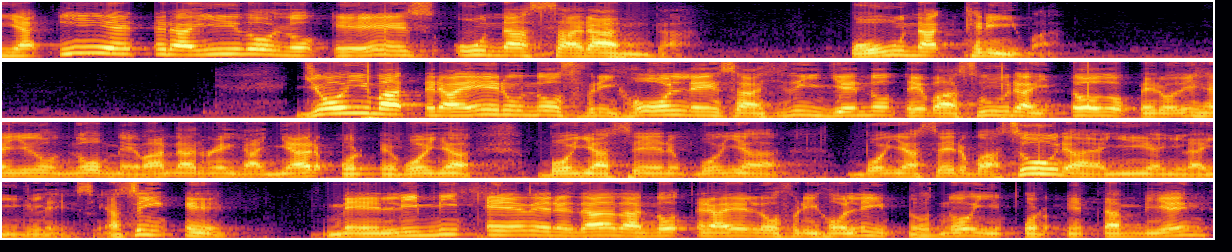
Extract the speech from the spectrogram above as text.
Y aquí he traído lo que es una zaranda. o una criba. Yo iba a traer unos frijoles así llenos de basura y todo, pero dije yo, no, me van a regañar porque voy a, voy a hacer, voy a, voy a hacer basura allí en la iglesia. Así que me limité, ¿verdad?, a no traer los frijolitos, ¿no? Y porque también,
